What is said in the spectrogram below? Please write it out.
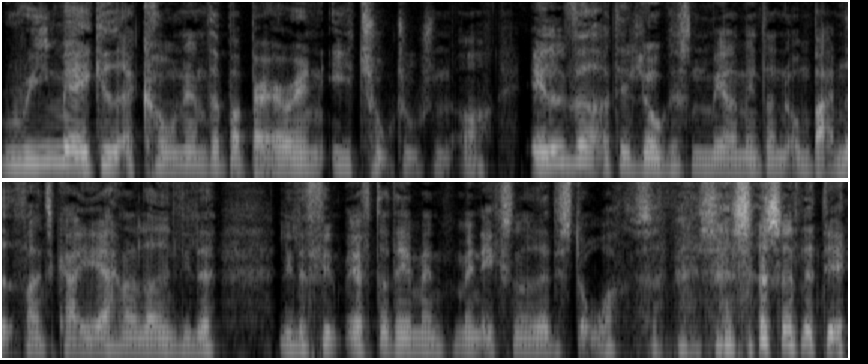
remaket af Conan the Barbarian i 2011, og det lukkede sådan mere eller mindre åbenbart ned for hans karriere. Han har lavet en lille, lille film efter det, men, men ikke sådan noget af det store. Så, så, så sådan er det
